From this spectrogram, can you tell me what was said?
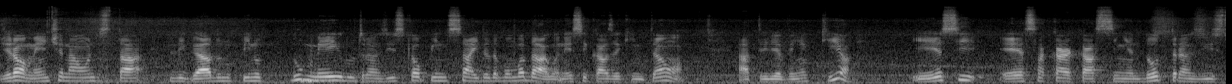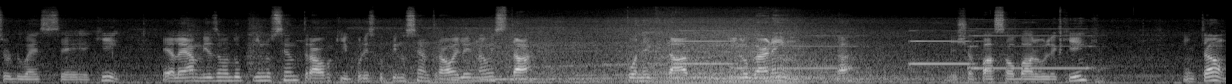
Geralmente é na onde está ligado no pino do meio do transistor, que é o pino de saída da bomba d'água. Nesse caso aqui, então, ó, a trilha vem aqui, ó, e esse, essa carcassinha do transistor do SR aqui, ela é a mesma do pino central aqui, por isso que o pino central ele não está conectado em lugar nenhum, tá? Deixa eu passar o barulho aqui. Então,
